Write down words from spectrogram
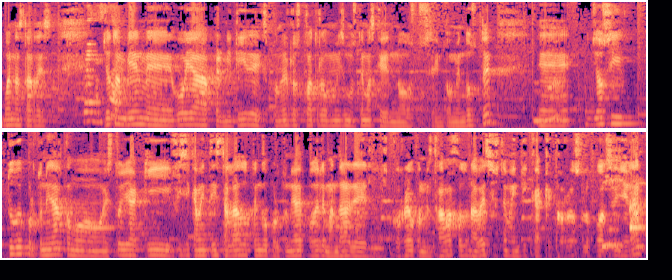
buenas tardes. Buenas Yo tardes. también me voy a permitir exponer los cuatro mismos temas que nos encomendó usted. Eh, yo sí tuve oportunidad, como estoy aquí físicamente instalado, tengo oportunidad de poderle mandar el correo con el trabajo de una vez. Si usted me indica qué correo se lo puedo hacer llegar.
